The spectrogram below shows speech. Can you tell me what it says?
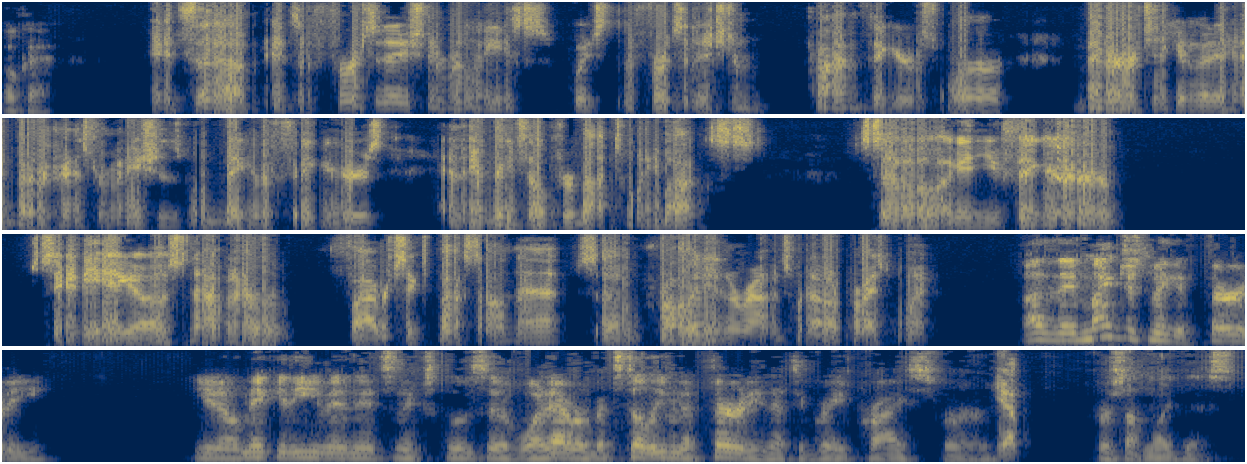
Okay. It's a it's a first edition release, which the first edition Prime figures were better articulated, had better transformations, were bigger figures, and they retail for about twenty bucks. So again, you figure San Diego's now another five or six bucks on that, so probably in around twenty dollar price point. Uh, they might just make it thirty. You know, make it even. It's an exclusive, whatever. But still, even at thirty, that's a great price for Yep. for something like this.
